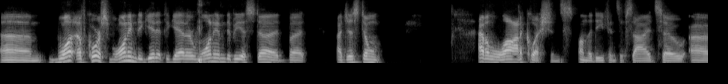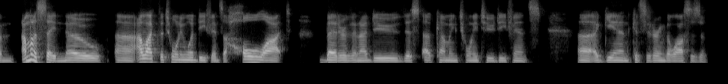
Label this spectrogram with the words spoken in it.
Um, want of course want him to get it together, want him to be a stud, but I just don't. I have a lot of questions on the defensive side, so um, I'm going to say no. Uh, I like the 21 defense a whole lot better than I do this upcoming 22 defense. Uh, again, considering the losses of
